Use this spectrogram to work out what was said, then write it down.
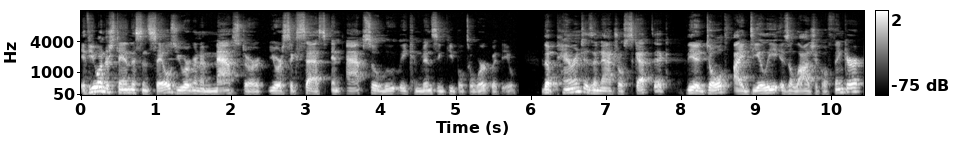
If you understand this in sales, you are going to master your success in absolutely convincing people to work with you. The parent is a natural skeptic. The adult, ideally, is a logical thinker.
